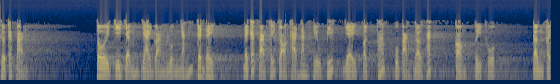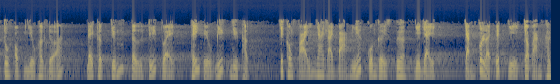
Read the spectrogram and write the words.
Thưa các bạn, tôi chỉ dẫn vài đoạn luận ngắn trên đây để các bạn thấy rõ khả năng hiểu biết về Phật Pháp của bạn NH còn tùy thuộc. Cần phải tu học nhiều hơn nữa để thực chứng tự trí tuệ thấy hiểu biết như thật, chứ không phải nhai lại bả mía của người xưa như vậy. Chẳng có lợi ích gì cho bản thân,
